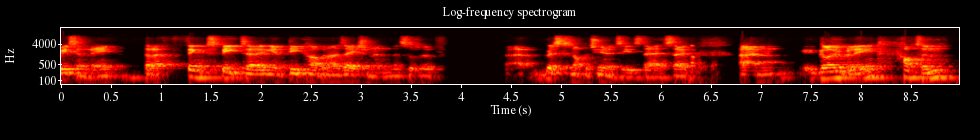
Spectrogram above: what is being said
recently that I think speak to you know, decarbonisation and the sort of uh, risks and opportunities there. So um, globally, cotton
